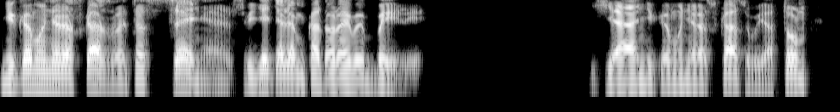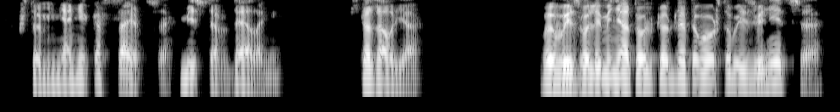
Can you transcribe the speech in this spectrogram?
никому не рассказывать о сцене, свидетелем которой вы были. Я никому не рассказываю о том, что меня не касается, мистер Делани, — сказал я. — Вы вызвали меня только для того, чтобы извиниться?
